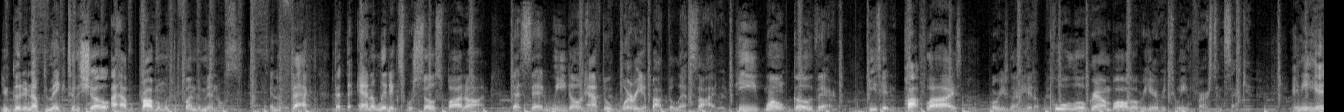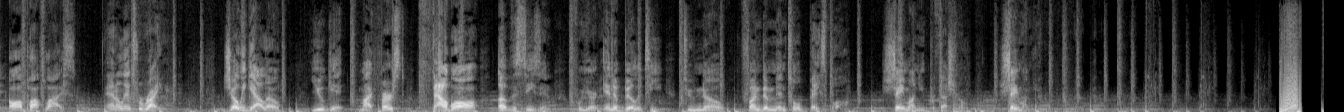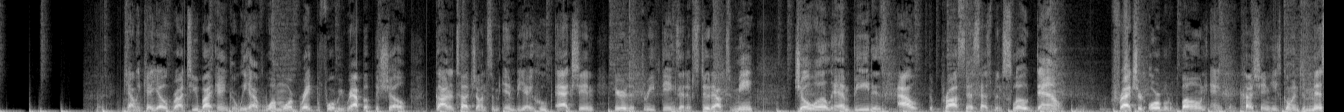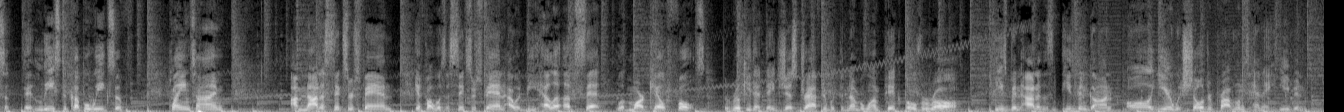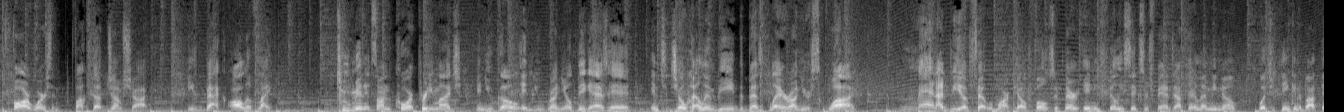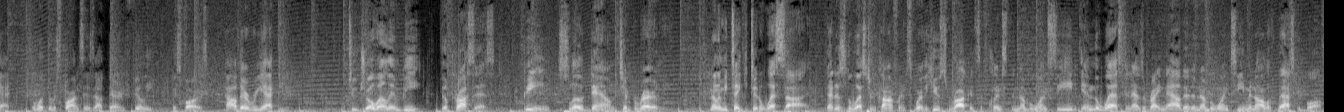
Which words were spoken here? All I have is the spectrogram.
you're good enough to make it to the show i have a problem with the fundamentals and the fact that the analytics were so spot on that said we don't have to worry about the left side he won't go there he's hitting pop flies or he's going to hit a pool little ground ball over here between first and second. And he hit all pop flies. Analytics were right. Joey Gallo, you get my first foul ball of the season for your inability to know fundamental baseball. Shame on you, professional. Shame on you. Cal and KO brought to you by Anchor. We have one more break before we wrap up the show. Gotta touch on some NBA hoop action. Here are the three things that have stood out to me. Joel Embiid is out. The process has been slowed down. Fractured orbital bone and concussion. He's going to miss a, at least a couple weeks of playing time. I'm not a Sixers fan. If I was a Sixers fan, I would be hella upset with Markelle Fultz the rookie that they just drafted with the number one pick overall. He's been out of this, he's been gone all year with shoulder problems and a even far worse and fucked up jump shot. He's back all of like two minutes on the court pretty much, and you go and you run your big ass head into Joel Embiid, the best player on your squad. man, I'd be upset with Markelle Fultz. If there are any Philly Sixers fans out there, let me know what you're thinking about that and what the response is out there in Philly as far as how they're reacting to Joel Embiid, the process being slowed down temporarily. Now, let me take you to the west side. That is the Western Conference, where the Houston Rockets have clinched the number one seed in the West, and as of right now, they're the number one team in all of basketball.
